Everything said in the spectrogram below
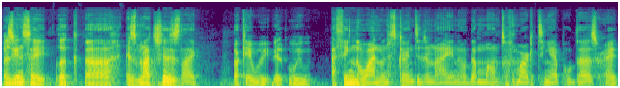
I was gonna say, look, uh, as much as like, okay, we we I think no one is going to deny, you know, the amount of marketing Apple does, right?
